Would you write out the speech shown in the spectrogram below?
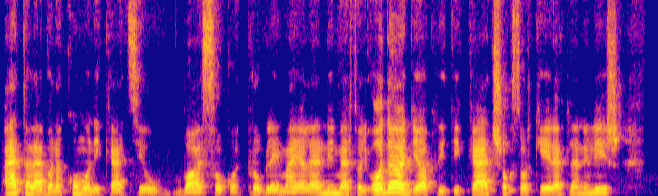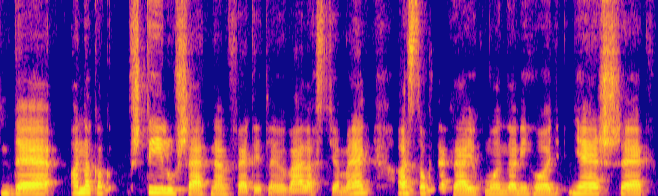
általában a kommunikációval szokott problémája lenni, mert hogy odaadja a kritikát, sokszor kéretlenül is, de annak a stílusát nem feltétlenül választja meg. Azt szokták rájuk mondani, hogy nyersek,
